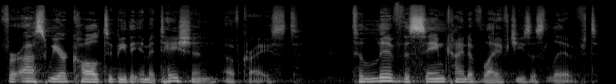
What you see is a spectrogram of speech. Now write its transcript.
For us, we are called to be the imitation of Christ, to live the same kind of life Jesus lived.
